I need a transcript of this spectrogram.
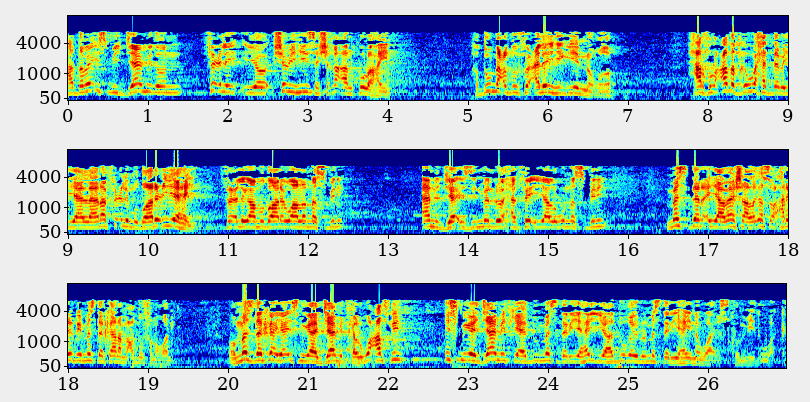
haddaba ismi jaamidoon ficli iyo shabihiisa shaqo aan ku lahayn hadduu macduufu calayhigii noqdo xarfulcadafka waxa daba yaallaana ficli mudaaric yahay ficligaa mudaaric waa la nasbini an jaa'isnimo loo xadfay ayaa lagu nasbini? Masder ayaa meeshaa laga soo xariiri masderkaana macduuf noqoni. Oo masderka ayaa ismigaa jaamidka lagu cadfi ismiga jaamidka hadduu masder yahay iyo hadduu hayrulmasder yahayna waa isku mid waka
